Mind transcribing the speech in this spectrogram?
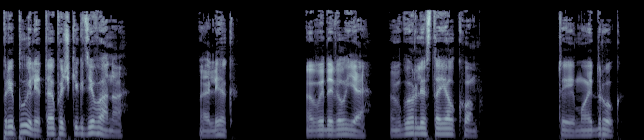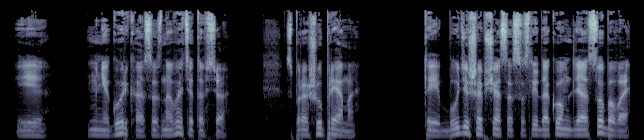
приплыли тапочки к дивану. Олег, выдавил я, в горле стоял ком. Ты мой друг, и мне горько осознавать это все. Спрошу прямо. Ты будешь общаться со следаком для особого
